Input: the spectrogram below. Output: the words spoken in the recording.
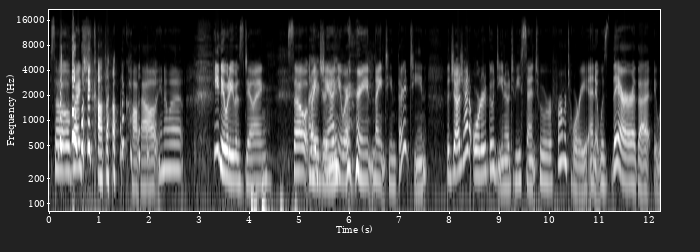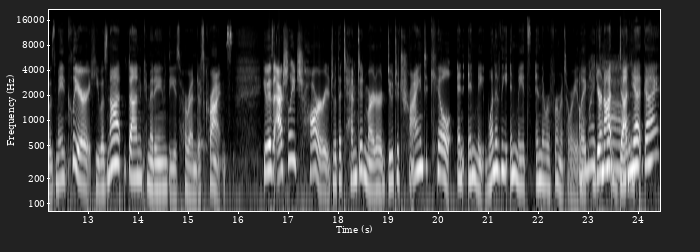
So by What a cop out. what a cop out. You know what? He knew what he was doing. So by. January 1913, the judge had ordered Godino to be sent to a reformatory, and it was there that it was made clear he was not done committing these horrendous crimes. He was actually charged with attempted murder due to trying to kill an inmate, one of the inmates in the reformatory. Oh like, Oh you're not done yet, guy?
